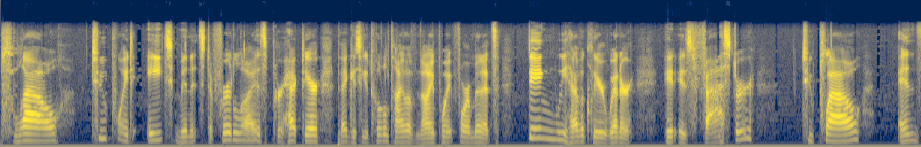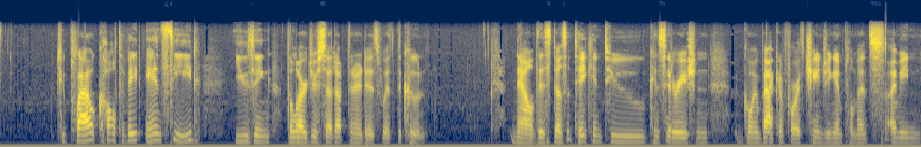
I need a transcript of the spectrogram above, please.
plow, 2.8 minutes to fertilize per hectare. That gives you a total time of 9.4 minutes. Ding, we have a clear winner. It is faster to plow and to plow, cultivate, and seed using the larger setup than it is with the Kuhn. Now, this doesn't take into consideration going back and forth, changing implements. I mean,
